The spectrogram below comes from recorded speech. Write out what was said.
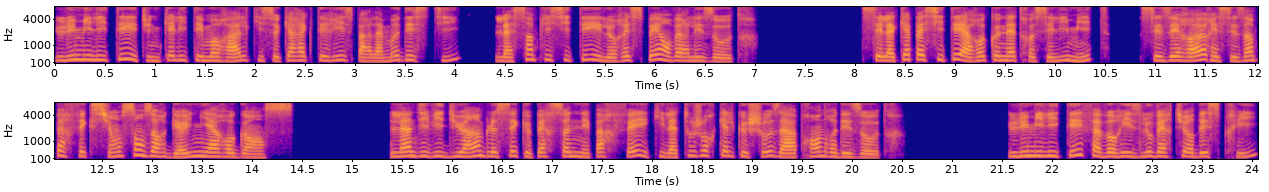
L'humilité est une qualité morale qui se caractérise par la modestie, la simplicité et le respect envers les autres. C'est la capacité à reconnaître ses limites, ses erreurs et ses imperfections sans orgueil ni arrogance. L'individu humble sait que personne n'est parfait et qu'il a toujours quelque chose à apprendre des autres. L'humilité favorise l'ouverture d'esprit,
